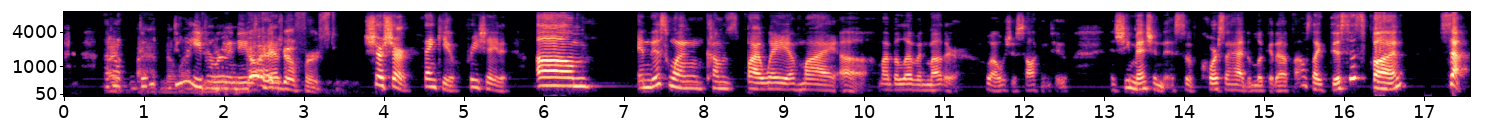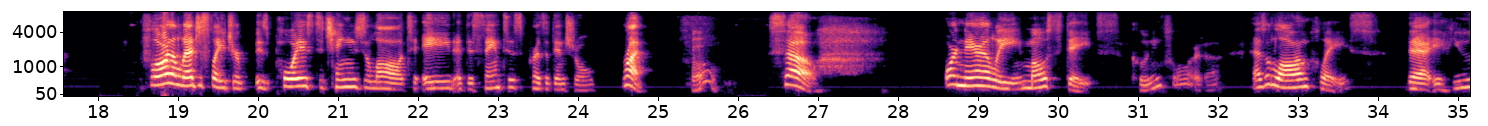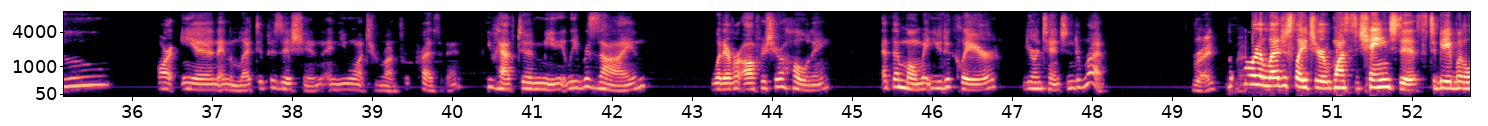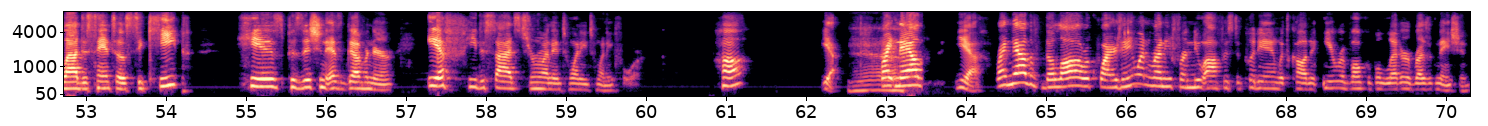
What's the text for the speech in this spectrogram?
I don't. I do have no do we even really need? Go a ahead and go first. Sure, sure. Thank you. Appreciate it. Um, and this one comes by way of my uh my beloved mother, who I was just talking to, and she mentioned this. So of course I had to look it up. I was like, this is fun. So Florida legislature is poised to change the law to aid a DeSantis presidential run. Oh, So, ordinarily, most states, including Florida, has a law in place that if you are in an elected position and you want to run for president, you have to immediately resign whatever office you're holding at the moment you declare your intention to run. right. The Florida legislature wants to change this to be able to allow DeSantis to keep his position as governor if he decides to run in 2024. Huh? Yeah. Right now, yeah. Right now, the, the law requires anyone running for a new office to put in what's called an irrevocable letter of resignation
